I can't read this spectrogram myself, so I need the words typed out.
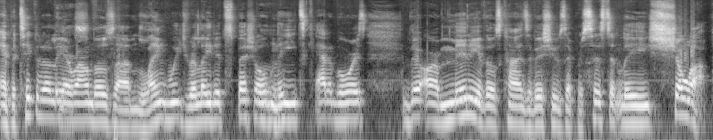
and particularly Yes. around those um, language related special Mm-hmm. needs categories. There are many of those kinds of issues that persistently show up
